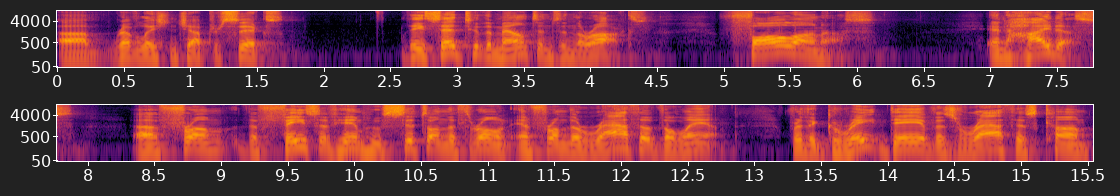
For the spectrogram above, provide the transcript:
Um, Revelation chapter 6. They said to the mountains and the rocks, Fall on us and hide us uh, from the face of him who sits on the throne and from the wrath of the Lamb. For the great day of his wrath has come,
